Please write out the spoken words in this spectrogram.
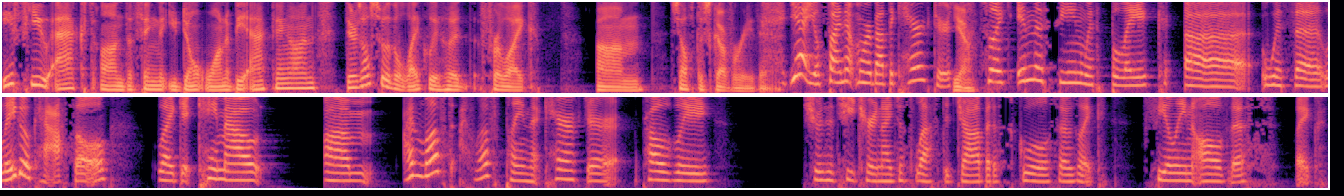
if you act on the thing that you don't want to be acting on, there's also the likelihood for like um, self discovery there. Yeah, you'll find out more about the characters. Yeah. So like in the scene with Blake uh with the Lego castle, like it came out um I loved I loved playing that character. Probably she was a teacher and I just left a job at a school, so I was like feeling all of this like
